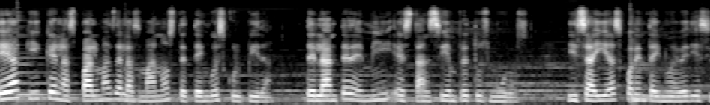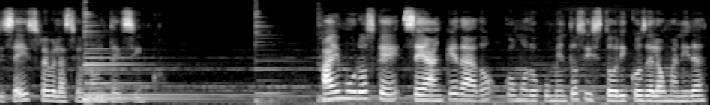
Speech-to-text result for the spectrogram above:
He aquí que en las palmas de las manos te tengo esculpida. Delante de mí están siempre tus muros. Isaías 49, 16, Revelación 95. Hay muros que se han quedado como documentos históricos de la humanidad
